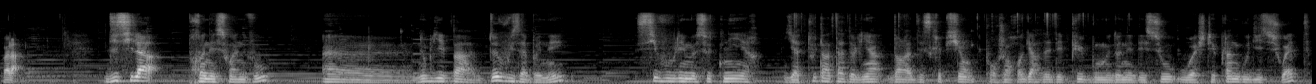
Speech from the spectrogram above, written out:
Voilà. D'ici là, prenez soin de vous. Euh, n'oubliez pas de vous abonner. Si vous voulez me soutenir, il y a tout un tas de liens dans la description pour genre regarder des pubs ou me donner des sous ou acheter plein de goodies chouettes.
